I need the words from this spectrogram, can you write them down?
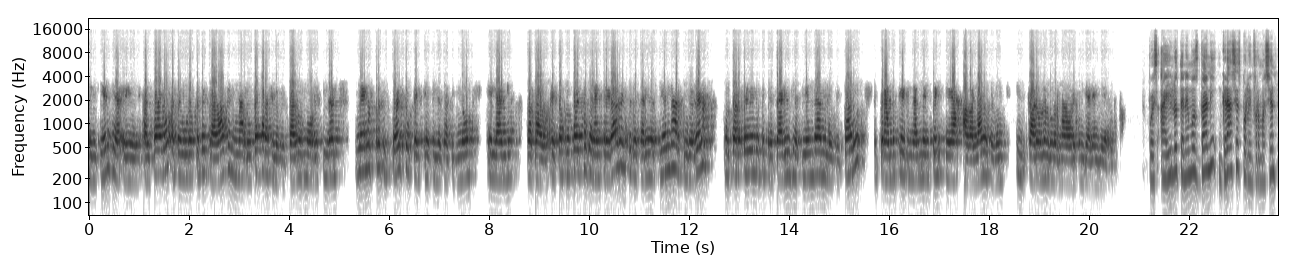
licencia eh, Alfaro aseguró que se trabaja en una ruta para que los estados no reciban menos presupuesto que el que se les asignó el año pasado. Esta propuesta será entregada al secretario de Hacienda, Arturo Herrera, por parte de los secretarios de Hacienda de los estados, esperando que finalmente sea avalado, según indicaron los gobernadores el día de ayer. Pues ahí lo tenemos, Dani. Gracias por la información.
